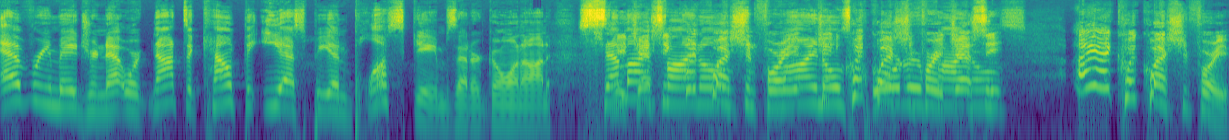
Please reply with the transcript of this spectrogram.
every major network, not to count the ESPN Plus games that are going on. Hey, Semifinals, Jesse, quick question for you. finals, quick question for you, Jesse. I got a quick question for you.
